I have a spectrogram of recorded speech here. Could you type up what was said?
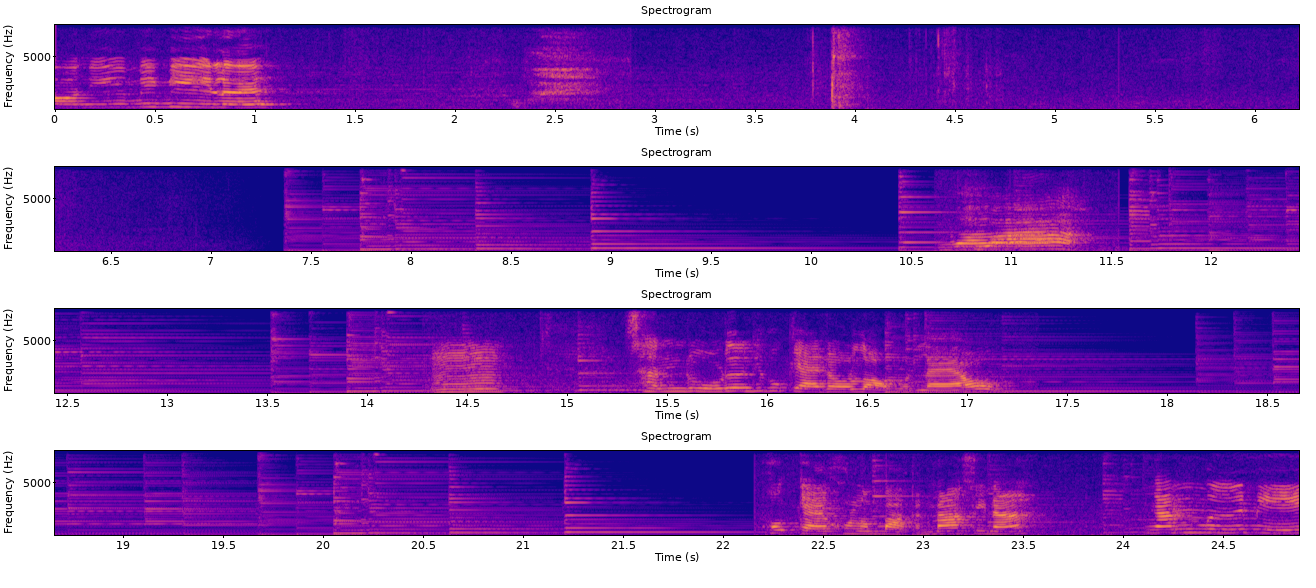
ตอนนี้ยังไม่มีเลยว่า ฉันรู้เรื่องที่พวกแกโดนหลอกหมดแล้ว พวกแกคงลำบากกันมากสินะ งั้นมื้อนี้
